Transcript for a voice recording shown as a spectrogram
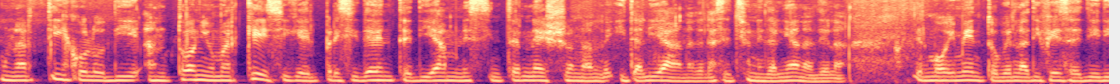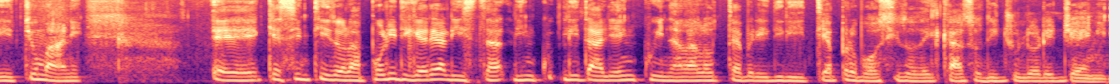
un articolo di Antonio Marchesi, che è il presidente di Amnesty International italiana, della sezione italiana della, del Movimento per la difesa dei diritti umani, eh, che si intitola Politica realista, l'Italia inquina la lotta per i diritti a proposito del caso di Giulio Reggeni.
